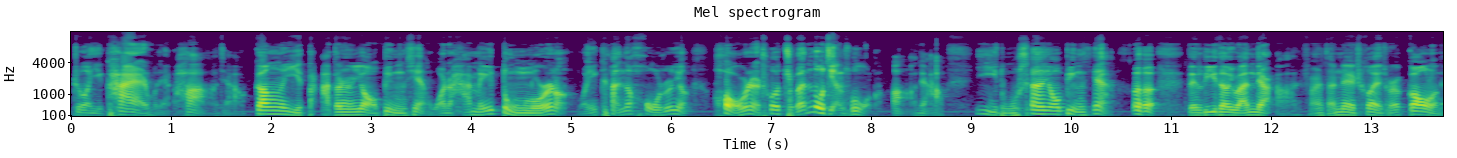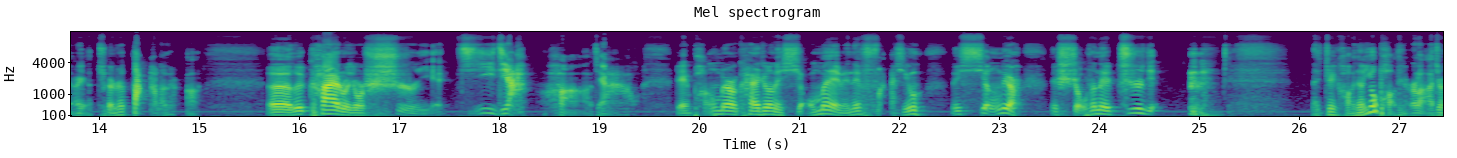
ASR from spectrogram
这一开出去，哈家伙，刚一打灯要并线，我这还没动轮呢，我一看那后视镜，后边那车全都减速了，好家伙，一堵山要并线，呵呵，得离他远点啊。反正咱这车也确实高了点，也确实大了点啊。呃，所以开出去就是视野极佳，好家伙，这旁边开车那小妹妹那发型、那项链、那手上那指甲。哎，这好像又跑题了啊！就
